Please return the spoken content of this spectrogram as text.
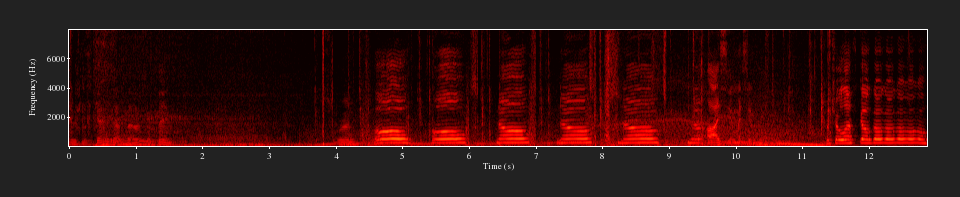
Where's these guys at though? That's the thing. Just run. Oh! Oh! No! No! No! No! Oh, I see him, I see him. Control F, go, go, go, go, go, go.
